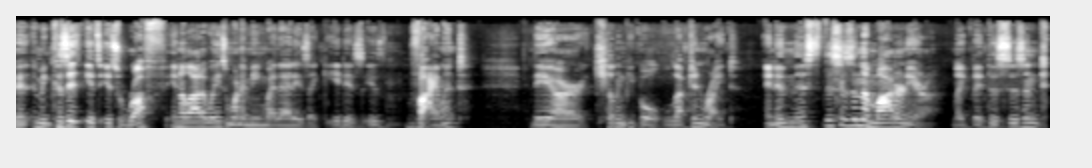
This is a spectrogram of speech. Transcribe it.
I mean, because it, it's it's rough in a lot of ways. And what I mean by that is like it is is violent. They are killing people left and right. And in this, this is in the modern era. Like, like this isn't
